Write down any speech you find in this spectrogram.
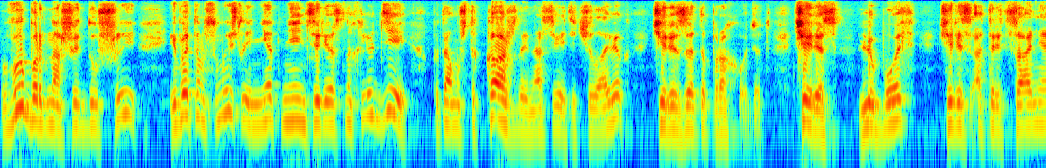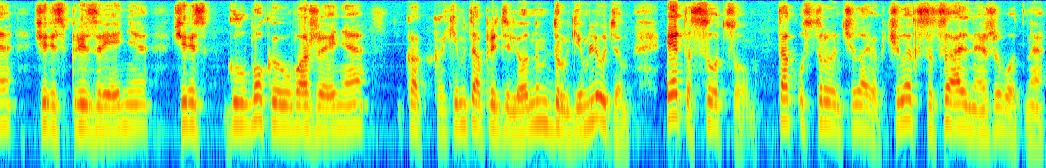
выбор нашей души, и в этом смысле нет неинтересных людей, потому что каждый на свете человек через это проходит. Через любовь, через отрицание, через презрение, через глубокое уважение – как каким-то определенным другим людям. Это социум. Так устроен человек. Человек социальное животное.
